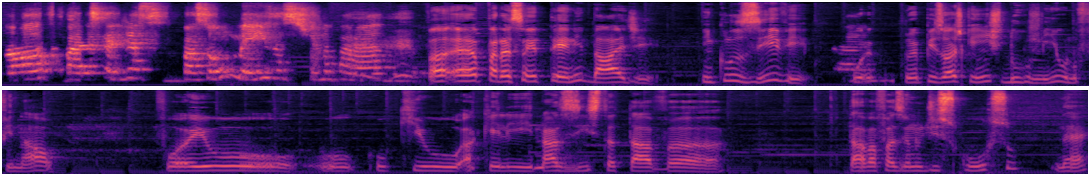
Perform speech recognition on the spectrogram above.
Nossa, parece que a gente passou um mês assistindo a parada. Pa- É, parece uma eternidade. Inclusive, o, o episódio que a gente dormiu no final foi o, o, o que o, aquele nazista tava, tava fazendo um discurso, né?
